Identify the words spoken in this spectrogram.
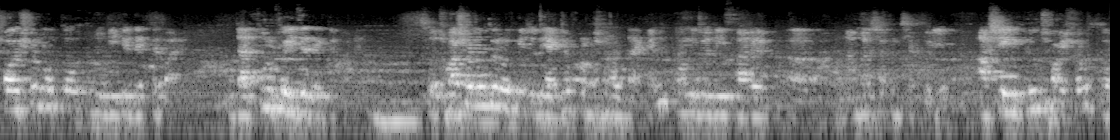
ছয়শোর মতো রোগীকে দেখতে পারে যার ফুল ফেজে দেখতে পারে। সো ছয়শোর মতো রোগী যদি একজন প্রফেশনাল দেখেন আমি যদি স্যারের নাম্বারের সাথে হিসাব করি, আশি ইন্টু ছয়শো, তো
